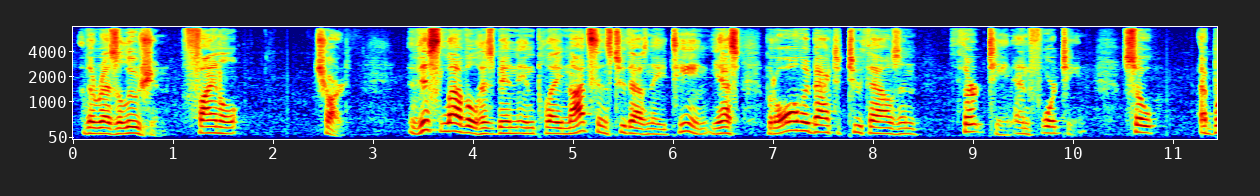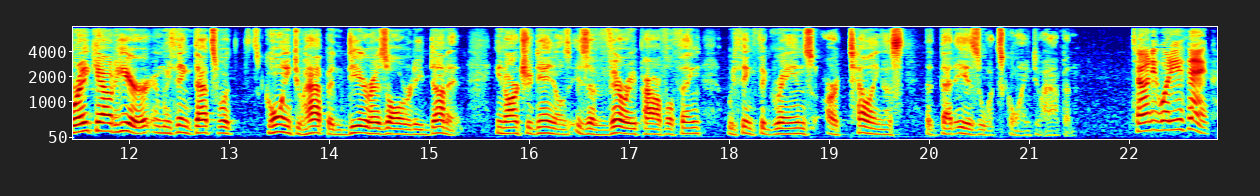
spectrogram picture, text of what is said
the resolution. Final chart. This level has been in play not since 2018, yes, but all the way back to 2013 and 14. So a breakout here, and we think that's what's going to happen. Deere has already done it in Archer Daniels is a very powerful thing. We think the grains are telling us that that is what's going to happen. Tony, what do you think?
